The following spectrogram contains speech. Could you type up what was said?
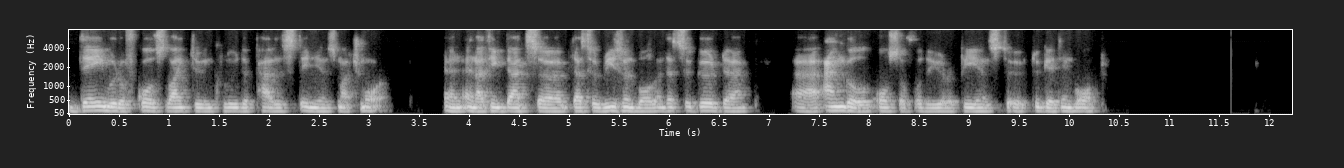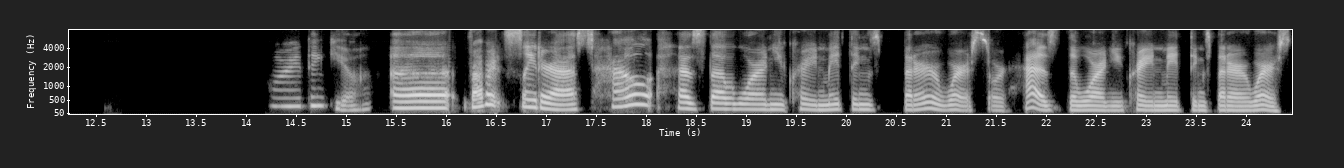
they would of course like to include the Palestinians much more. And, and I think that's a, that's a reasonable and that's a good uh, uh, angle also for the Europeans to, to get involved. All right, thank you. Uh, Robert Slater asked, how has the war in Ukraine made things better or worse? Or has the war in Ukraine made things better or worse?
